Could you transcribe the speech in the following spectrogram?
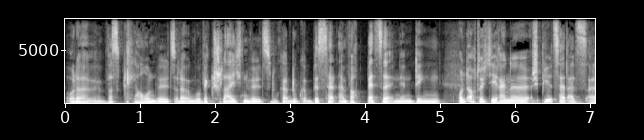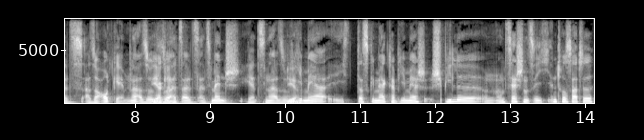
oder was klauen willst oder irgendwo wegschleichen willst. Du, du bist halt einfach besser in den Dingen. Und auch durch die reine Spielzeit als, als also Outgame, ne? Also Ja, so klar. als, als, als Mensch jetzt, ne? Also Ja. je mehr ich das gemerkt habe, je mehr Spiele und, und Sessions ich Intros hatte,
